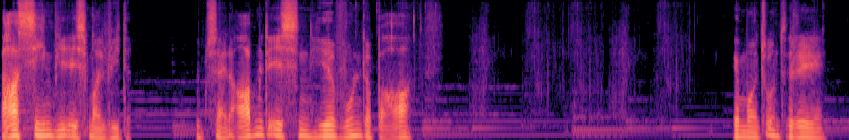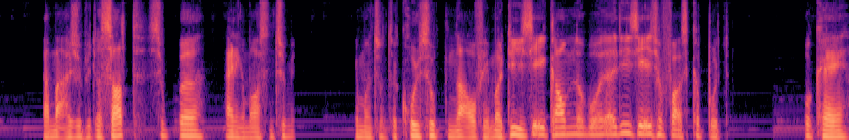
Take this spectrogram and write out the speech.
Da sehen wir es mal wieder. Gibt es ein Abendessen hier, wunderbar. Haben wir uns unsere, haben wir auch schon wieder satt, super, einigermaßen zumindest. Haben wir uns unsere Kohlsuppen aufheben. Die ist eh kaum noch wohl, die ist eh schon fast kaputt. Okay,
